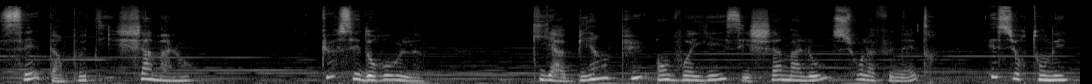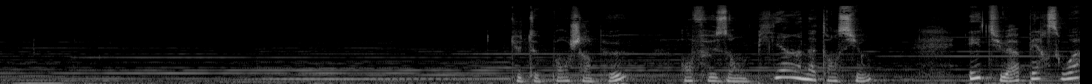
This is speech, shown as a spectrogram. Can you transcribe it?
C'est un petit chamallow. Que c'est drôle Qui a bien pu envoyer ces chamallows sur la fenêtre et sur ton nez Tu te penches un peu en faisant bien attention et tu aperçois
